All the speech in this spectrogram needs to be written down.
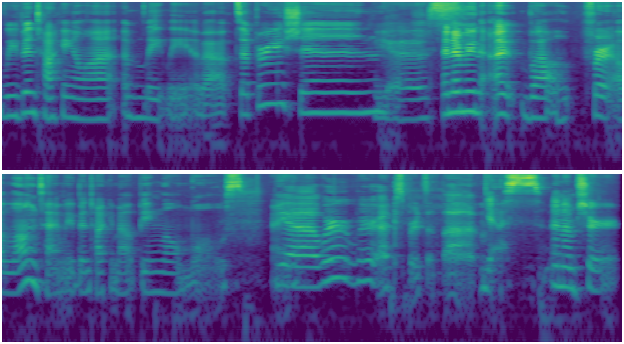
we've been talking a lot um, lately about separation. yes. And I mean, I well, for a long time we've been talking about being lone wolves. Right? yeah, we're we're experts at that. Yes, and I'm sure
